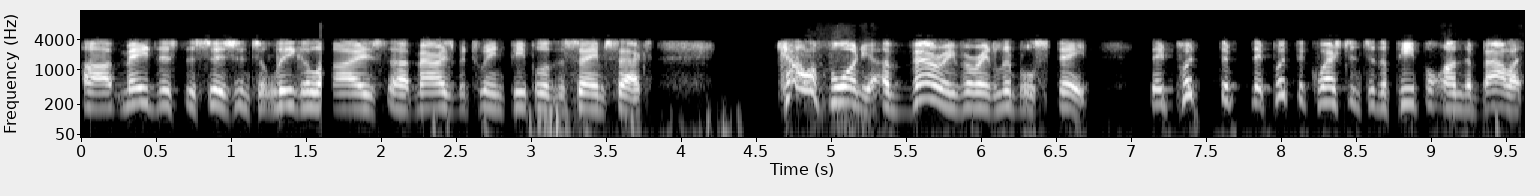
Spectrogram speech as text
uh, made this decision to legalize uh, marriage between people of the same sex. California, a very, very liberal state, they put the, they put the question to the people on the ballot:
